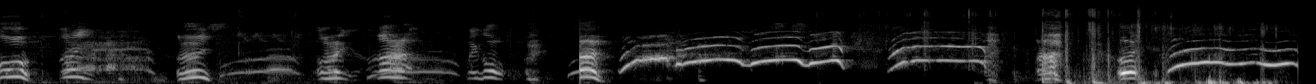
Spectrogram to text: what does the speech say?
กูเอ้ยเอ้ยเอ้ยอะไปกูเอ้ยอะเอ้ย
